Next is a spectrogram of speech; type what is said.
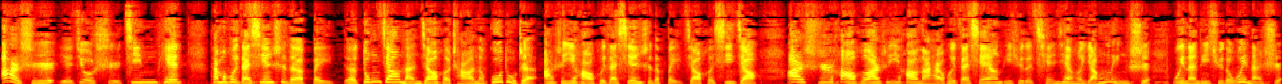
二十日，也就是今天，他们会在西安市的北呃东郊、南郊和长安的孤渡镇；二十一号会在西安市的北郊和西郊；二十号和二十一号呢，还会在咸阳地区的乾县和杨陵市；渭南地区的渭南市；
